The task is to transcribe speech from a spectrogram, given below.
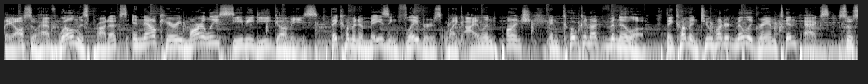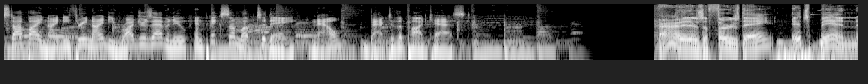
They also have wellness products and now carry Marley CBD gummies. They come in amazing flavors like Island Punch and Coconut Vanilla. They come in 200 milligram tin packs, so stop by 9390 Rogers Avenue and pick some up today. Now, back to the podcast. All right, it is a Thursday. It's been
